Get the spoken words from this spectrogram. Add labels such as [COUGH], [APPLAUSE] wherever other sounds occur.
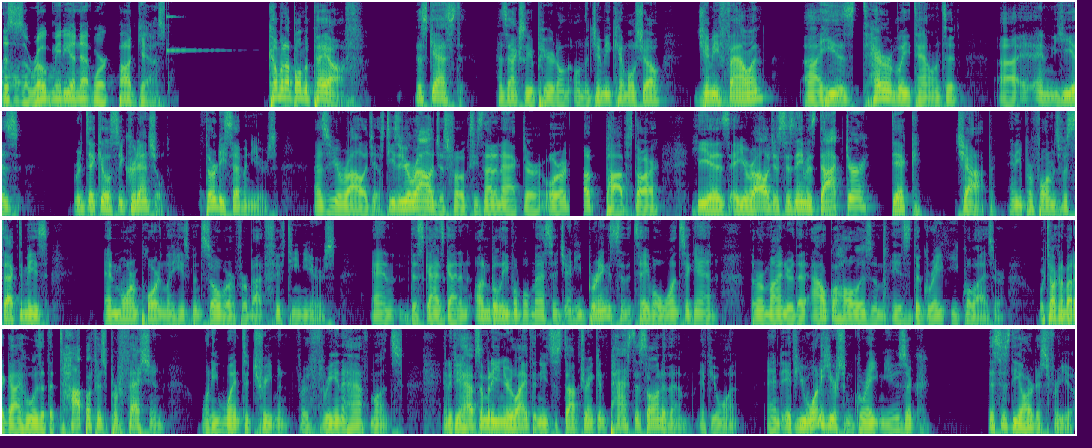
This is a Rogue Media Network podcast. Coming up on the payoff, this guest has actually appeared on on the Jimmy Kimmel Show. Jimmy Fallon, uh, he is terribly talented, uh, and he is ridiculously credentialed. Thirty-seven years as a urologist. He's a urologist, folks. He's not an actor or a pop star. He is a urologist. His name is Dr. Dick Chopp, and he performs vasectomies. And more importantly, he's been sober for about 15 years. And this guy's got an unbelievable message. And he brings to the table, once again, the reminder that alcoholism is the great equalizer. We're talking about a guy who was at the top of his profession when he went to treatment for three and a half months. And if you have somebody in your life that needs to stop drinking, pass this on to them if you want. And if you want to hear some great music, this is the artist for you.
